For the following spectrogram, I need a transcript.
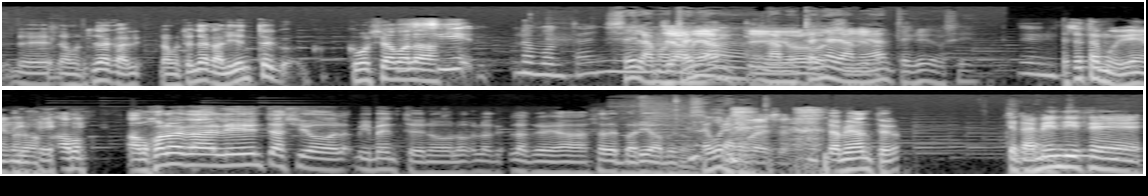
de la, montaña cali- la montaña caliente. ¿Cómo se llama la.? Sí, la montaña. Sí, la montaña, Llameante la montaña llameante, creo, sí. Sí. Eso está muy bien. Bueno, dije. a, lo- a lo mejor de caliente ha sido mi mente, no lo que ha- se ha desvariado, pero. Seguramente. Llameante, ¿no? Que también dice,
